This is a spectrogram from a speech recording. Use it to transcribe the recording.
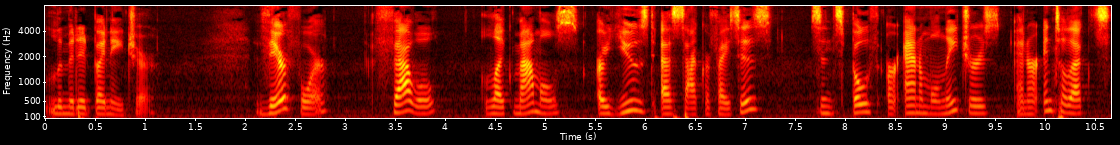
limited by nature. Therefore, fowl, like mammals, are used as sacrifices since both our animal natures and our intellects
